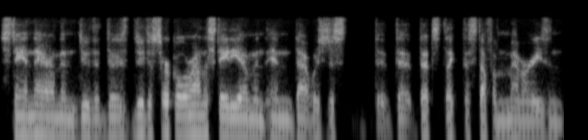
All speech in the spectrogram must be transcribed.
stand there and then do the do, the circle around the stadium, and and that was just that that's like the stuff of memories and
